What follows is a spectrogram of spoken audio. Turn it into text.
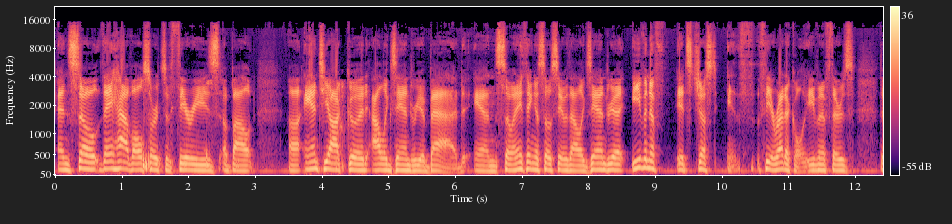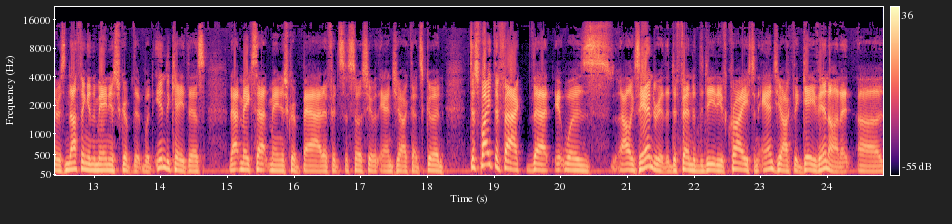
And so they have all sorts of theories about uh, Antioch good, Alexandria bad. And so anything associated with Alexandria, even if it's just theoretical. Even if there's there's nothing in the manuscript that would indicate this, that makes that manuscript bad. If it's associated with Antioch, that's good. Despite the fact that it was Alexandria that defended the deity of Christ and Antioch that gave in on it uh,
